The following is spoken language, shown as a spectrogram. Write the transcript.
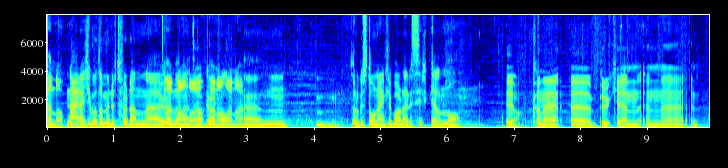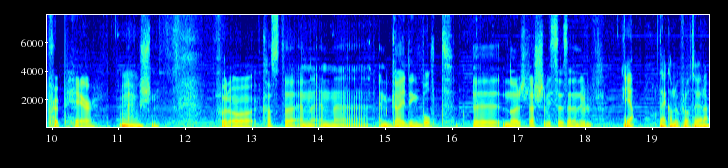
Enda. Nei, det er ikke gått et minutt før den uh, ulven er tilbake. den andre, Um, Mm. så dere står egentlig bare der i sirkelen nå. ja. Kan jeg uh, bruke en, en, en prepare Mm. action for å kaste en, en, en guiding bolt uh, når slash hvis jeg ser en ulv? Det kan du få lov til å gjøre.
